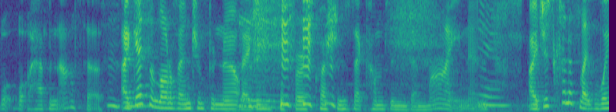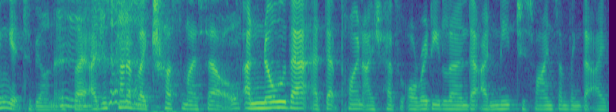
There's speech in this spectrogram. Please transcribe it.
what, what happened after? I mm-hmm. guess a lot of entrepreneurs, like this is the first questions that comes in their mind. And I just kind of like wing it to be honest. Like I just kind of like trust myself. I know that at that point I have already learned that I need to find something that I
